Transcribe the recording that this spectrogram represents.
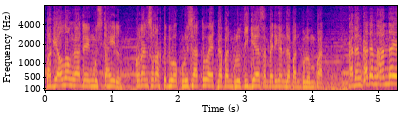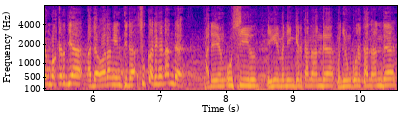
bagi Allah nggak ada yang mustahil. Quran surah ke-21 ayat 83 sampai dengan 84. Kadang-kadang Anda yang bekerja, ada orang yang tidak suka dengan Anda. Ada yang usil, ingin menyingkirkan Anda, menyungkurkan Anda.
